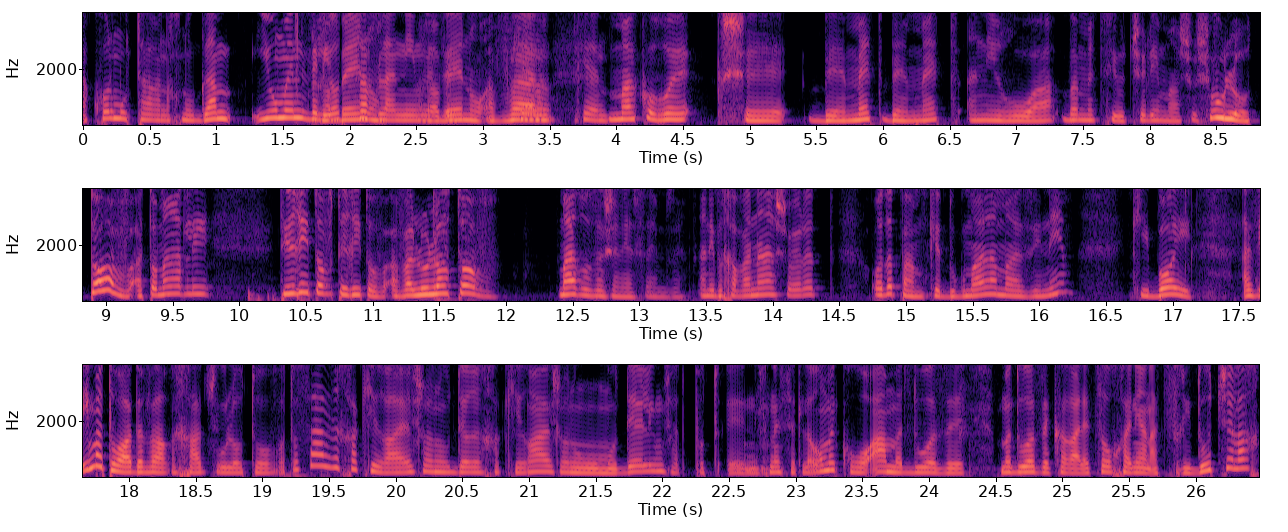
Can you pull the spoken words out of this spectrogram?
הכל מותר, אנחנו גם human ולהיות רבנו, סבלנים לזה. רבנו, אבל כן, כן. מה קורה כשבאמת באמת אני רואה במציאות שלי משהו שהוא לא טוב? את אומרת לי, תראי טוב, תראי טוב, אבל הוא לא טוב. מה את רוצה שאני אעשה עם זה? אני בכוונה שואלת, עוד פעם, כדוגמה למאזינים, כי בואי, אז אם את רואה דבר אחד שהוא לא טוב, את עושה על זה חקירה, יש לנו דרך חקירה, יש לנו מודלים שאת פות, אה, נכנסת לעומק, רואה מדוע זה, מדוע זה קרה. לצורך העניין, הצרידות שלך,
